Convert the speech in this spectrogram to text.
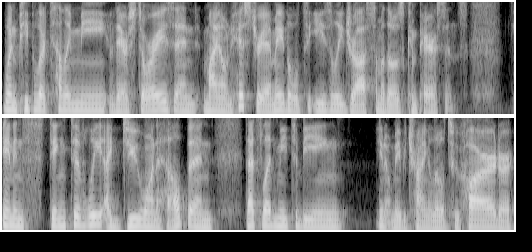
when people are telling me their stories and my own history. I'm able to easily draw some of those comparisons and instinctively i do want to help and that's led me to being you know maybe trying a little too hard or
